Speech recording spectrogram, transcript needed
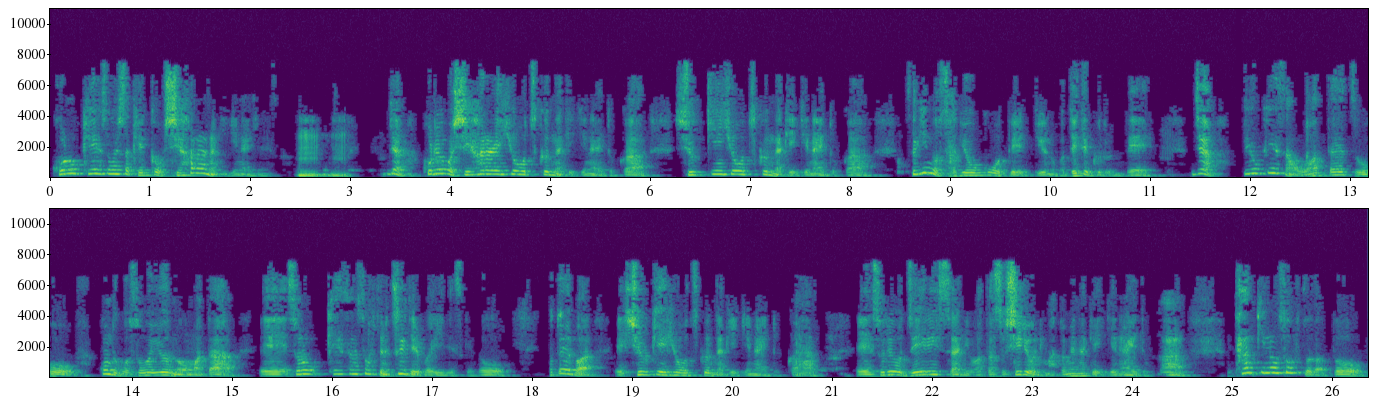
この計算した結果を支払わなきゃいけないじゃないですか。うんうん、じゃあ、これを支払い表を作んなきゃいけないとか、出勤表を作んなきゃいけないとか、次の作業工程っていうのが出てくるんで、じゃあ、費用計算終わったやつを、今度こうそういうのをまた、えー、その計算ソフトについてればいいですけど、例えば、えー、集計表を作んなきゃいけないとか、えー、それを税理士さんに渡す資料にまとめなきゃいけないとか、短期のソフトだと、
